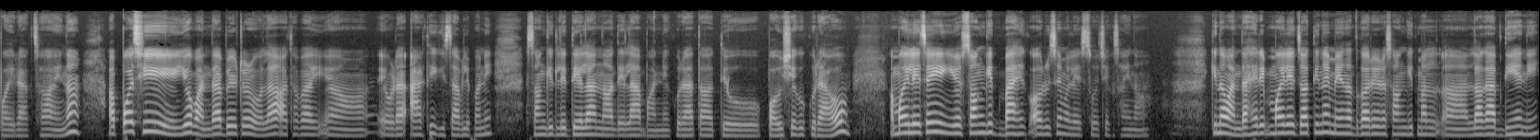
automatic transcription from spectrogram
भइरहेको छ होइन? अब पछि योभन्दा बेटर होला अथवा एउटा आर्थिक हिसाबले पनि सङ्गीतले देला नदेला भन्ने कुरा त त्यो भविष्यको कुरा हो। मैले चाहिँ यो सङ्गीत बाहेक अरू चाहिँ मैले सोचेको छैन। किन भन्दाखेरि मैले जति नै मेहनत गरेर सङ्गीतमा लगाव दिएँ नि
